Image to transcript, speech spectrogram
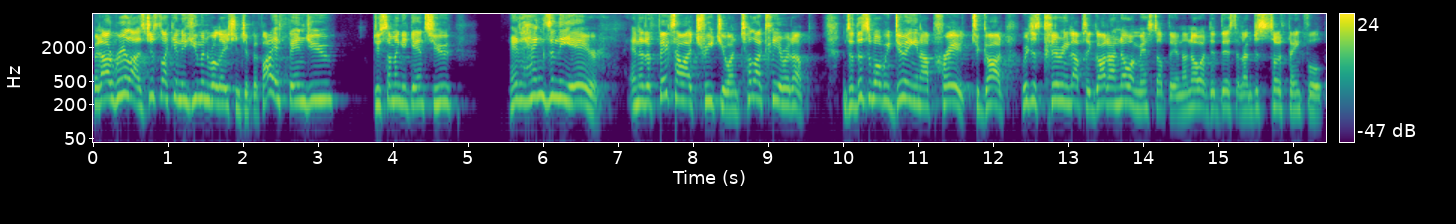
But I realize, just like in a human relationship, if I offend you, do something against you, it hangs in the air and it affects how I treat you until I clear it up. And so this is what we're doing in our prayer to God. We're just clearing it up, saying, God, I know I messed up there and I know I did this, and I'm just so thankful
